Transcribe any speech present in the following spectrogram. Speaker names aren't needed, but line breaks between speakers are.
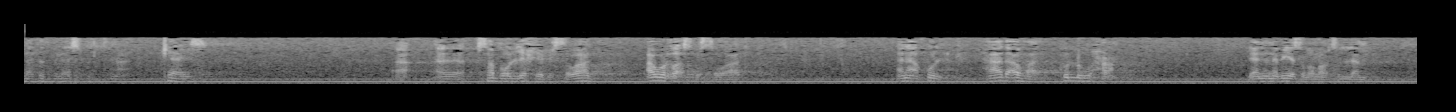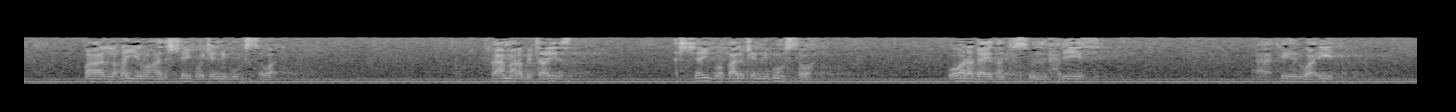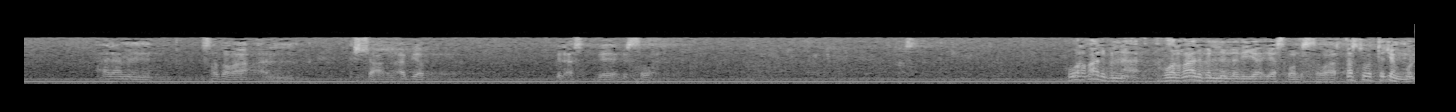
لا تذبل الأسود. جائز.
صبغ اللحية بالسواد أو الرأس بالسواد. أنا أقول لك هذا أو هذا كله حرام. لأن النبي صلى الله عليه وسلم قال غيروا هذا الشيء وجنبوه السواد. فأمر بتغيير الشيب وقال جنبوه السواد. وورد أيضا في السنة الحديث فيه الوعيد على من صبغ الشعر الأبيض بالسواد هو الغالب ان هو الغالب إن الذي يصبغ بالسواد قصده التجمل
